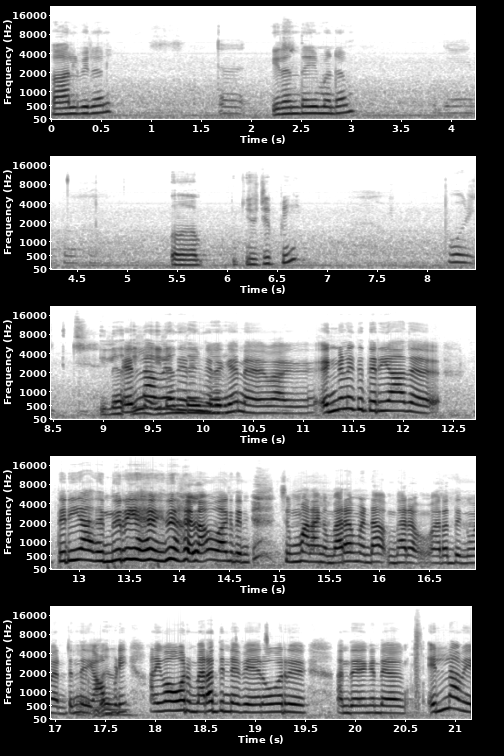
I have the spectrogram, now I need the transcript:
கால்விரல் தெரிஞ்சிருக்கு. என்ன, வா- எங்களுக்கு தெரியாத தெரியாத நிறைய இதெல்லாம் வாக்கு தெரியும் சும்மா நாங்க மரம் வேண்டாம் மரம் மரத்துக்கு தெரியும் அப்படி ஆனா இவன் ஒரு மரத்தின் பேர் ஒரு அந்த எங்கிட்ட எல்லாமே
